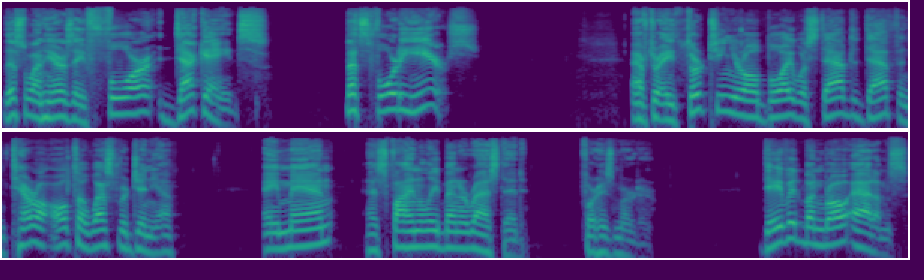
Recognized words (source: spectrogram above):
This one here is a four decades. That's 40 years. After a 13 year old boy was stabbed to death in Terra Alta, West Virginia, a man has finally been arrested for his murder. David Monroe Adams,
